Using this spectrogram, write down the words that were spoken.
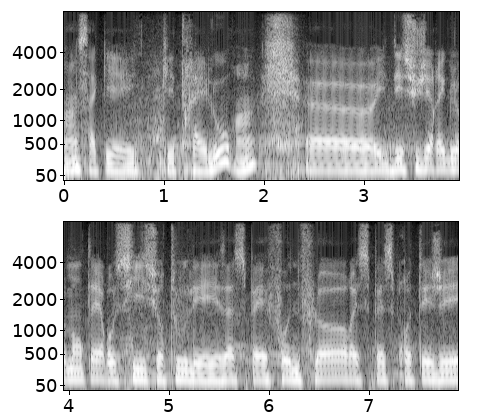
hein, ça qui est, qui est très lourd. Euh, des sujets réglementaires aussi sur tous les aspects faune-flore, espèces protégées,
